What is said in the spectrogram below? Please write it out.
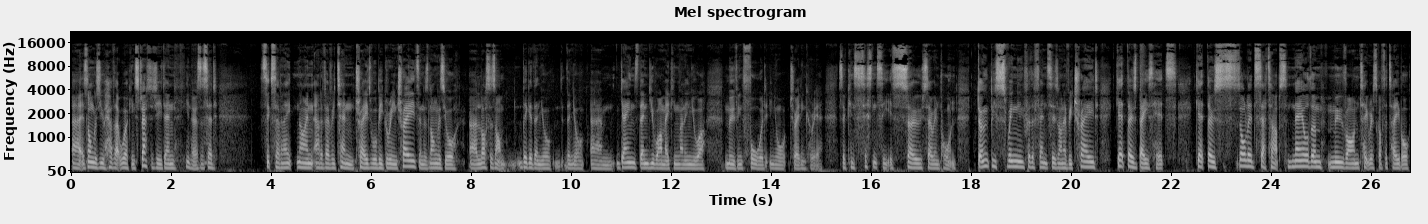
Uh, as long as you have that working strategy, then you know, as I said, six, seven, eight, nine out of every ten trades will be green trades, and as long as you're uh, losses aren't bigger than your than your um, gains, then you are making money and you are moving forward in your trading career. So consistency is so so important. Don't be swinging for the fences on every trade. Get those base hits get those solid setups, nail them, move on, take risk off the table,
